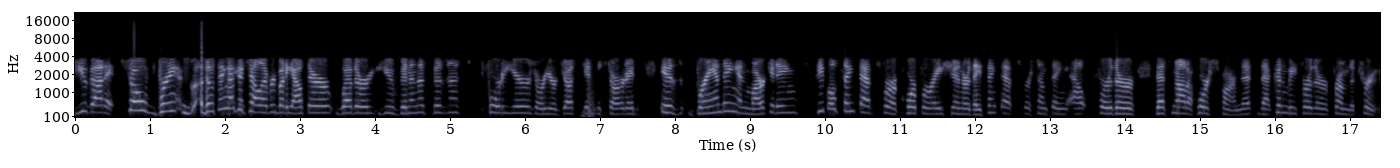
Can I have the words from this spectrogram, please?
You got it. So, the thing I could tell everybody out there, whether you've been in this business 40 years or you're just getting started, is branding and marketing people think that's for a corporation or they think that's for something out further that's not a horse farm. That that couldn't be further from the truth.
